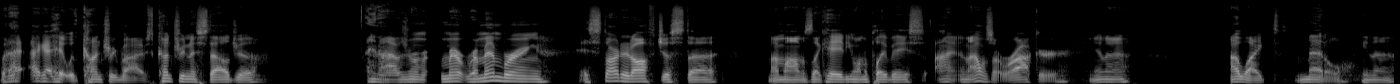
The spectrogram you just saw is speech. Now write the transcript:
But I, I got hit with country vibes, country nostalgia. And I was rem- remembering it started off just uh, my mom was like, "Hey, do you want to play bass?" I, and I was a rocker, you know. I liked metal, you know.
